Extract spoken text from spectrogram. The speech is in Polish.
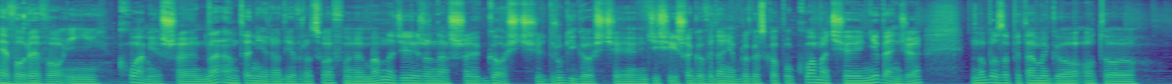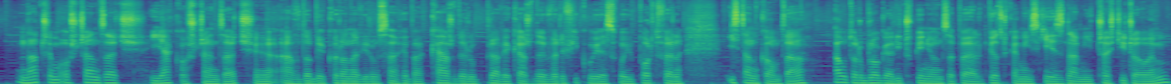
Ewo Rewo i kłamiesz na antenie Radia Wrocław. Mam nadzieję, że nasz gość, drugi gość dzisiejszego wydania blogoskopu kłamać nie będzie, no bo zapytamy go o to, na czym oszczędzać, jak oszczędzać, a w dobie koronawirusa chyba każdy lub prawie każdy weryfikuje swój portfel i stan konta. Autor bloga liczpieniądze.pl Piotr Kamiński jest z nami. Cześć i czołem.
